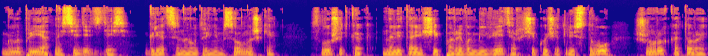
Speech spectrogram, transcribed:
Было приятно сидеть здесь, греться на утреннем солнышке, слушать, как налетающий порывами ветер щекочет листву, шорох которой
